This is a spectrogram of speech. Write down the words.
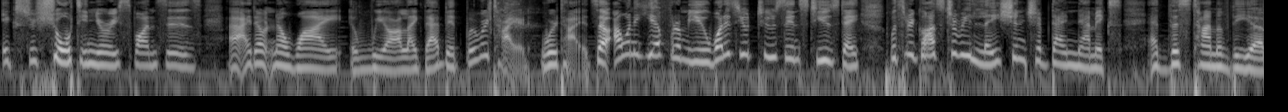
extra short in your responses. Uh, I don't know why we are like that, but, but we're tired. We're tired. So I want to hear from you. What is your two cents Tuesday with regards to relationship dynamics at this time of the year?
